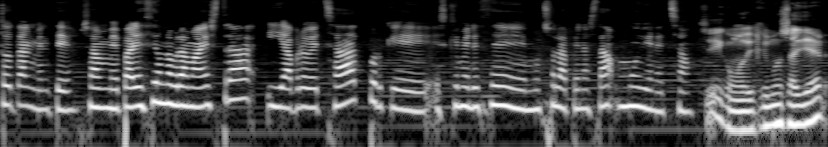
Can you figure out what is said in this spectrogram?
Totalmente. O sea, me parece una obra maestra y aprovechad porque es que merece mucho la pena. Está muy bien hecha. Sí, como dijimos ayer,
